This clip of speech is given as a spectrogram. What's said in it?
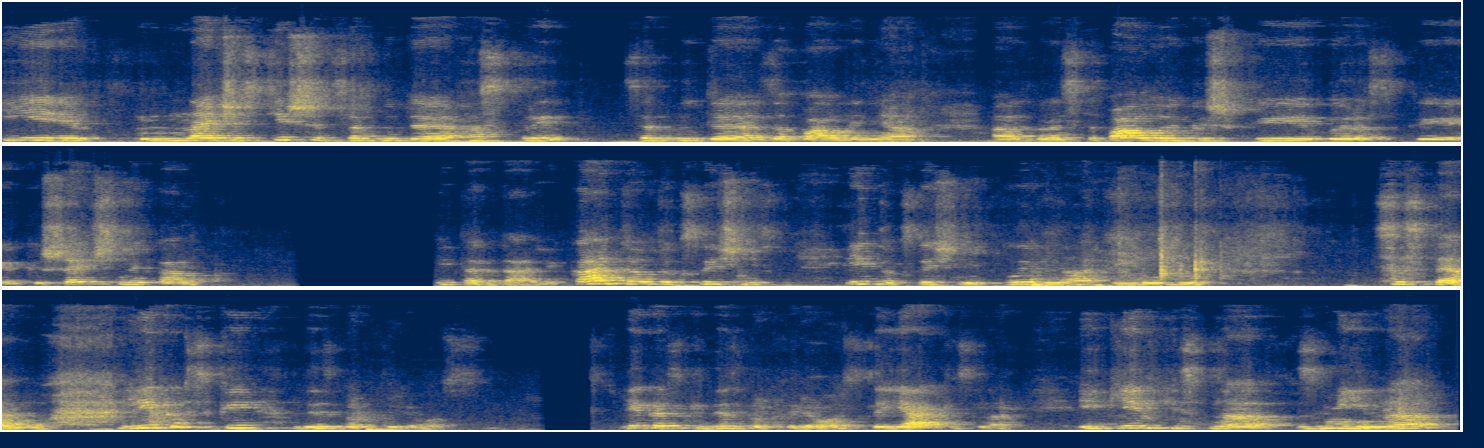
і найчастіше це буде гастрит, це буде запалення 12-палої кишки, виразки кишечника і так далі. Кардіотоксичність і токсичний вплив на імунну систему. Лікарський дисбактеріоз. Лікарський дисбактеріоз це якісна і кількісна зміна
